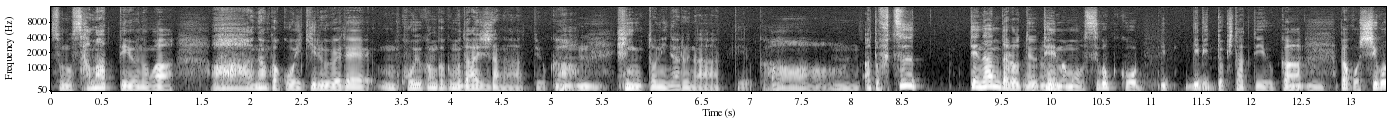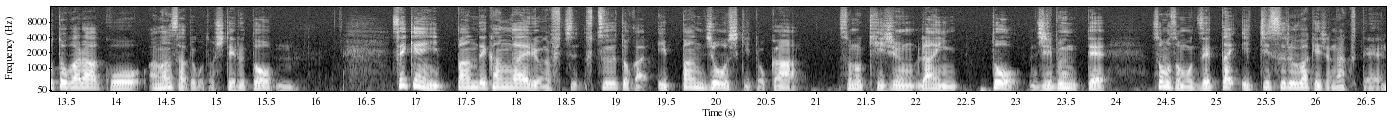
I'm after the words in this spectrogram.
その様っていうのが、ああなんかこう生きる上でうんこういう感覚も大事だなっていうか、ヒントになるなっていうか。あうん。あと普通ってなんだろうっていうテーマもすごくこうビビビッときたっていうか、やっぱこう仕事柄こうアナウンサーということをしていると、世間一般で考えるような普通普通とか一般常識とかその基準ラインと自分ってそもそも絶対一致するわけじゃなくて、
